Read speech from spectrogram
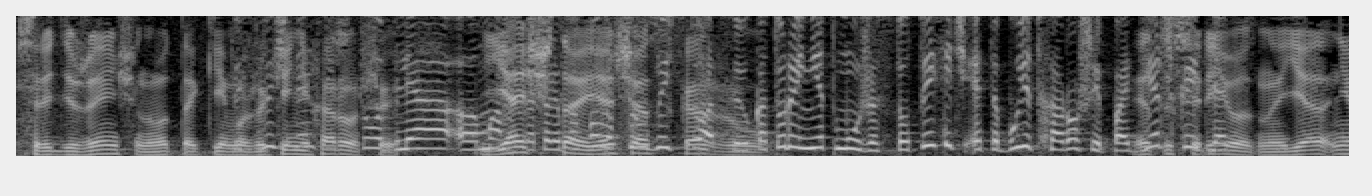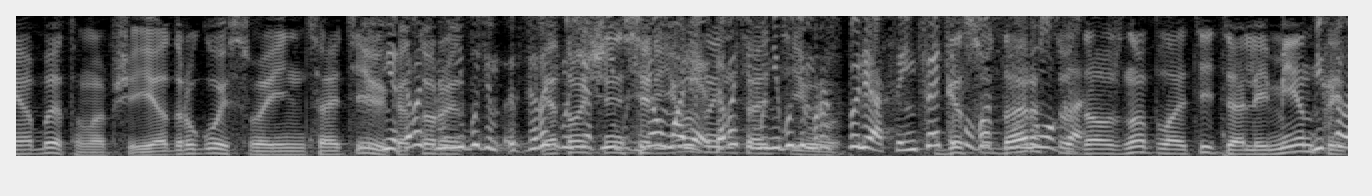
среди женщин вот такие То мужики считаете, нехорошие. что для э, мамы, я которая считаю, попала я в трудную сейчас ситуацию, скажу, у которой нет мужа 100 тысяч, это будет хорошей это поддержкой для... серьезно. Я не об этом вообще. Я о другой своей инициативе, Нет, давайте мы не будем, давайте Это мы сейчас не, я умоляю, давайте мы не будем распыляться. Инициатив у вас Государство много. должно платить алименты Михаил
